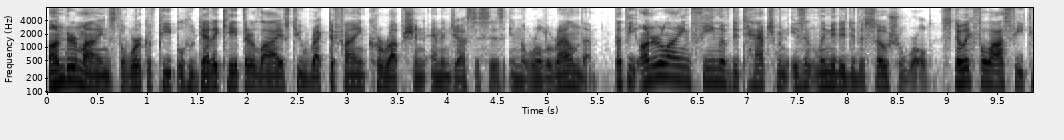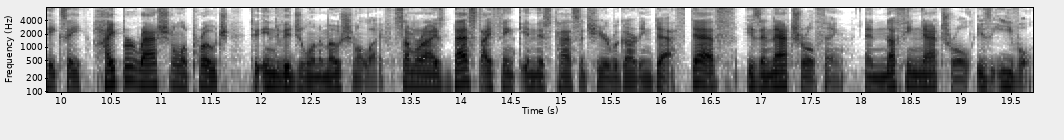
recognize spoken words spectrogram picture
undermines the work of people who dedicate their lives to rectifying corruption and injustices in the world around them. But the underlying theme of detachment isn't limited to the social world. Stoic philosophy takes a hyper rational approach to individual and emotional life, summarized best, I think, in this passage here regarding death. Death is a natural thing, and nothing natural is evil.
